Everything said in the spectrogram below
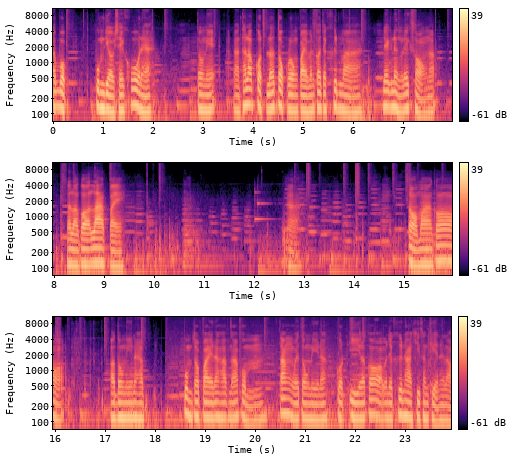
ระบบปุ่มเดี่ยวใช้คู่นะตรงนี้ถ้าเรากดแล้วตกลงไปมันก็จะขึ้นมาเลข 1 เลข2นะแล้วเราก็ลากไปอ่าต่อมาก็เอาตรงนี้นะครับ ปุ่มต่อไปนะครับนะผมตั้งไว้ตรงนี้นะ กด E แล้วก็มันจะขึ้นฮาคีย์สังเกตให้เรา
